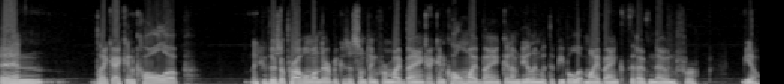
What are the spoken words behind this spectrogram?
and like I can call up like if there's a problem on there because of something from my bank, I can call my bank and I'm dealing with the people at my bank that I've known for you know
